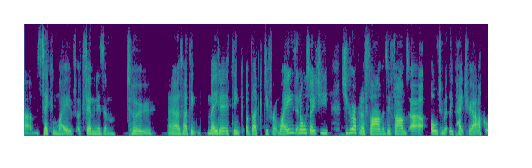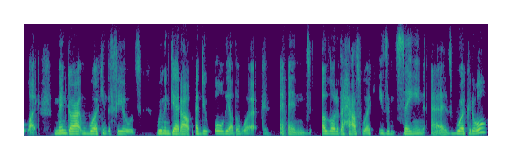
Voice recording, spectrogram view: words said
um, second wave of feminism too uh, so I think made her think of like different ways. And also she she grew up on a farm, and so farms are ultimately patriarchal. Like men go out and work in the fields, women get up and do all the other work, and a lot of the housework isn't seen as work at all.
